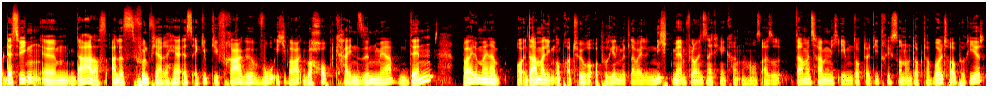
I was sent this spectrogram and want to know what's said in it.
Deswegen, ähm, da das alles fünf Jahre her ist, ergibt die Frage, wo ich war, überhaupt keinen Sinn mehr, denn beide meiner damaligen Operateure operieren mittlerweile nicht mehr im Florence Nightingale Krankenhaus. Also damals haben mich eben Dr. Dietrichson und Dr. Wolter operiert.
